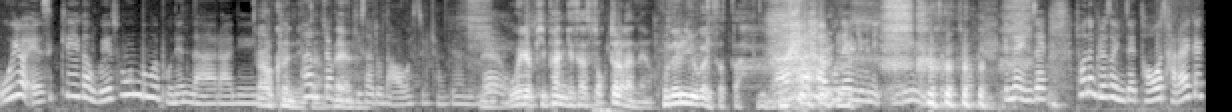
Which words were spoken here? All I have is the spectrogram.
오히려 SK가 왜 송은범을 보냈나라는 어, 그러니까. 비판적인 네. 기사도 나왔을 정도였는데 네, 오히려 비판 기사 쏙 들어갔네요. 보낼 이유가 있었다 아, 보낼 이유는 있었죠. 근데 이제 저는 그래서 이제 더 잘할 하위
